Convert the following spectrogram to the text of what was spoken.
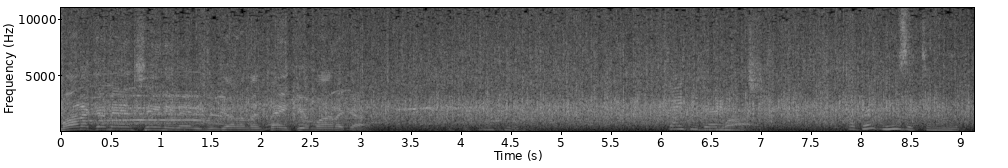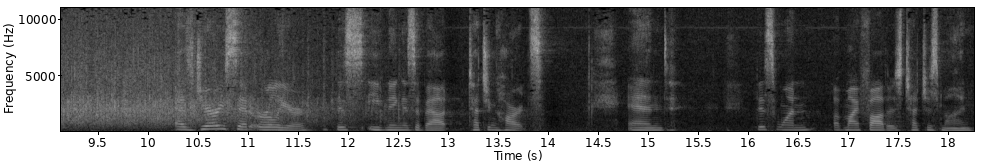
Monica Mancini, ladies and gentlemen. Thank you, Monica. Thank you. Thank you very wow. much. Well, great music tonight. As Jerry said earlier, this evening is about touching hearts. And this one of my father's touches mine.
